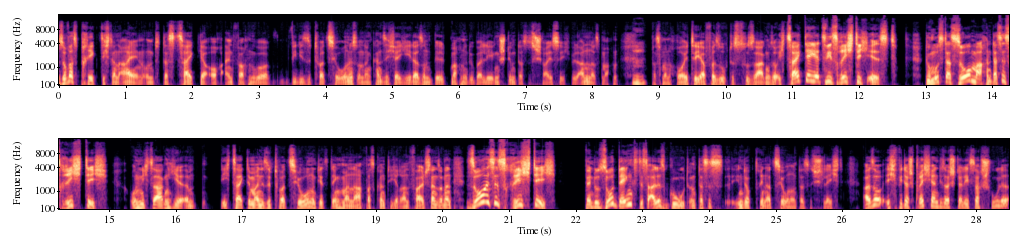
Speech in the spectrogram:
sowas prägt sich dann ein und das zeigt ja auch einfach nur, wie die Situation ist und dann kann sich ja jeder so ein Bild machen und überlegen, stimmt, das ist scheiße, ich will anders machen. Mhm. Was man heute ja versucht ist zu sagen, so, ich zeig dir jetzt, wie es richtig ist. Du musst das so machen, das ist richtig. Und nicht sagen, hier, ähm, ich zeige dir meine Situation und jetzt denk mal nach, was könnte hier dran falsch sein, sondern so ist es richtig. Wenn du so denkst, ist alles gut und das ist Indoktrination und das ist schlecht. Also ich widerspreche an dieser Stelle, ich sage, Schule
